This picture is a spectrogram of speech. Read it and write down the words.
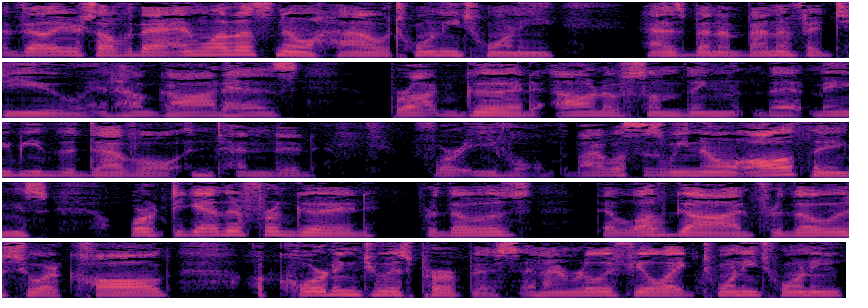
avail yourself of that and let us know how 2020 has been a benefit to you and how God has brought good out of something that maybe the devil intended for evil. The Bible says we know all things work together for good for those that love God, for those who are called according to his purpose. And I really feel like 2020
